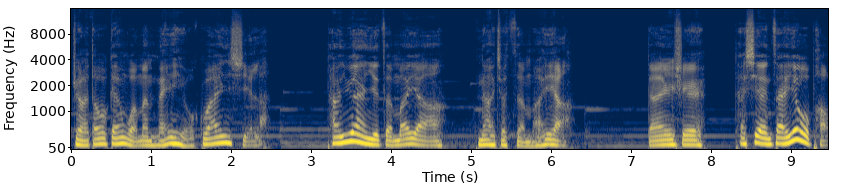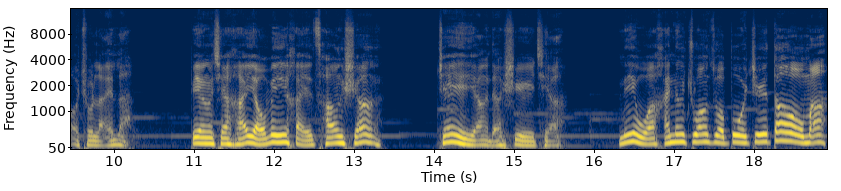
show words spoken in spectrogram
这都跟我们没有关系了。他愿意怎么样，那就怎么样。但是他现在又跑出来了，并且还要危害苍生，这样的事情，你我还能装作不知道吗？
